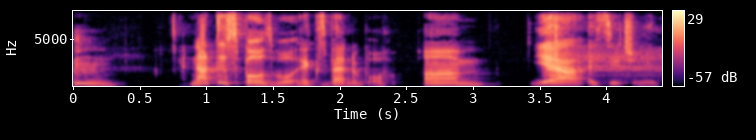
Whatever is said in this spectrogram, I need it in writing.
not disposable expendable um yeah, I see what you mean.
